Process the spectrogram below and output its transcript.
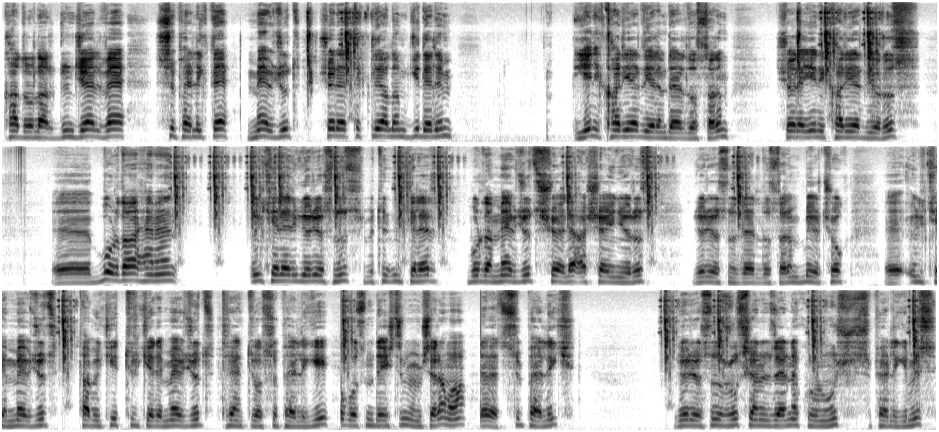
kadrolar güncel ve Süper Lig'de mevcut. Şöyle tıklayalım gidelim. Yeni kariyer diyelim değerli dostlarım. Şöyle yeni kariyer diyoruz. Ee, burada hemen ülkeleri görüyorsunuz. Bütün ülkeler burada mevcut. Şöyle aşağı iniyoruz. Görüyorsunuz değerli dostlarım birçok e, ülke mevcut. Tabii ki Türkiye'de mevcut Trendyol Süper Ligi. Logosunu değiştirmemişler ama evet Süper Lig. Görüyorsunuz Rusya'nın üzerine kurulmuş Süper Ligimiz.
